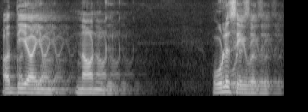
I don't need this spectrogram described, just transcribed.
அத்தியாயம் நான்கு. ஒழு செய்வது.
